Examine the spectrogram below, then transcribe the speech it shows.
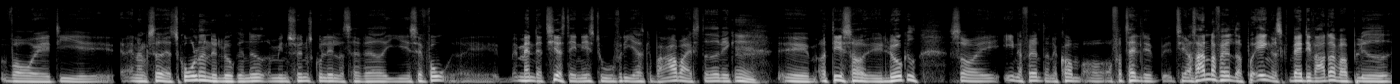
hvor de annoncerede, at skolerne lukkede ned, og min søn skulle ellers have været i SFO mandag tirsdag i næste uge, fordi jeg skal på arbejde stadigvæk. Mm. Og det er så lukket, så en af forældrene kom og, og fortalte til os andre forældre på engelsk, hvad det var, der var blevet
